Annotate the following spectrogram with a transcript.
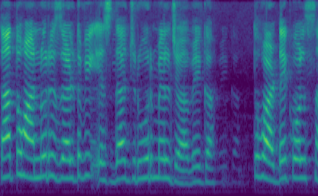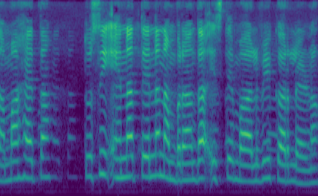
ਤਾਂ ਤੁਹਾਨੂੰ ਰਿਜ਼ਲਟ ਵੀ ਇਸ ਦਾ ਜ਼ਰੂਰ ਮਿਲ ਜਾਵੇਗਾ। ਤੁਹਾਡੇ ਕੋਲ ਸਮਾਂ ਹੈ ਤਾਂ ਤੁਸੀਂ ਇਹਨਾਂ ਤਿੰਨ ਨੰਬਰਾਂ ਦਾ ਇਸਤੇਮਾਲ ਵੀ ਕਰ ਲੈਣਾ,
